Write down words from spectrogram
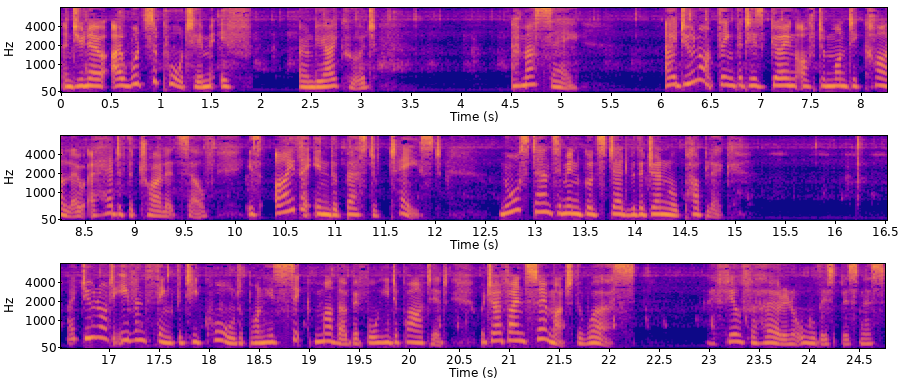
and you know I would support him if only I could. I must say, I do not think that his going off to Monte Carlo ahead of the trial itself is either in the best of taste, nor stands him in good stead with the general public. I do not even think that he called upon his sick mother before he departed, which I find so much the worse. I feel for her in all this business,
